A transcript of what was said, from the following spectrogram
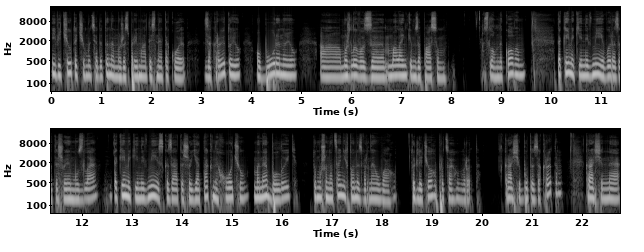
і відчути, чому ця дитина може сприйматися не такою закритою, обуреною, а, можливо, з маленьким запасом словниковим, таким, який не вміє виразити, що йому зле, таким, який не вміє сказати, що я так не хочу, мене болить, тому що на це ніхто не зверне увагу. То для чого про це говорити? Краще бути закритим, краще не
